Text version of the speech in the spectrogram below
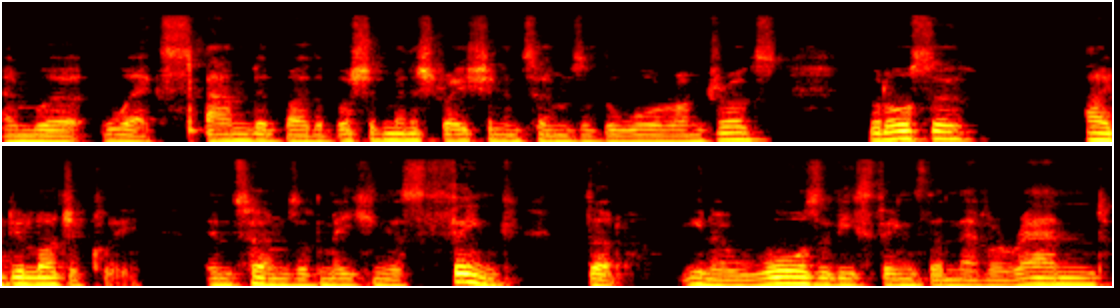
and were, were expanded by the Bush administration in terms of the war on drugs, but also ideologically in terms of making us think that you know, wars are these things that never end.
